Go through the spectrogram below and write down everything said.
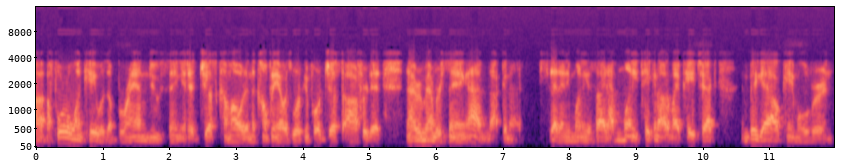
uh, a 401k was a brand new thing. It had just come out, and the company I was working for just offered it. And I remember saying, I'm not going to set any money aside, have money taken out of my paycheck. And Big Al came over and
